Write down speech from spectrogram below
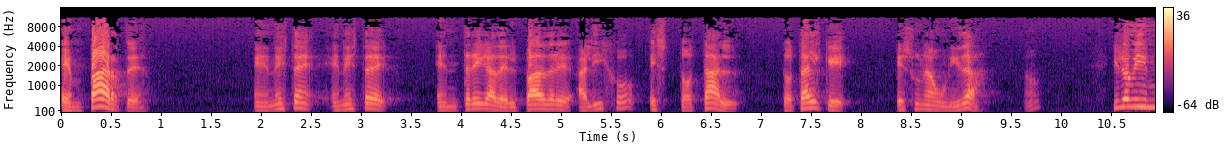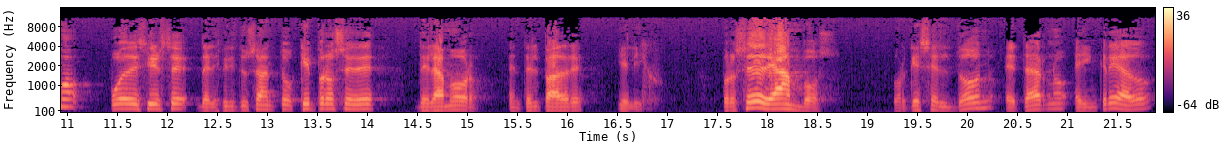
en parte, en esta, en esta entrega del padre al hijo es total, total que es una unidad, ¿no? Y lo mismo puede decirse del Espíritu Santo que procede del amor entre el Padre y el Hijo. Procede de ambos, porque es el don eterno e increado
